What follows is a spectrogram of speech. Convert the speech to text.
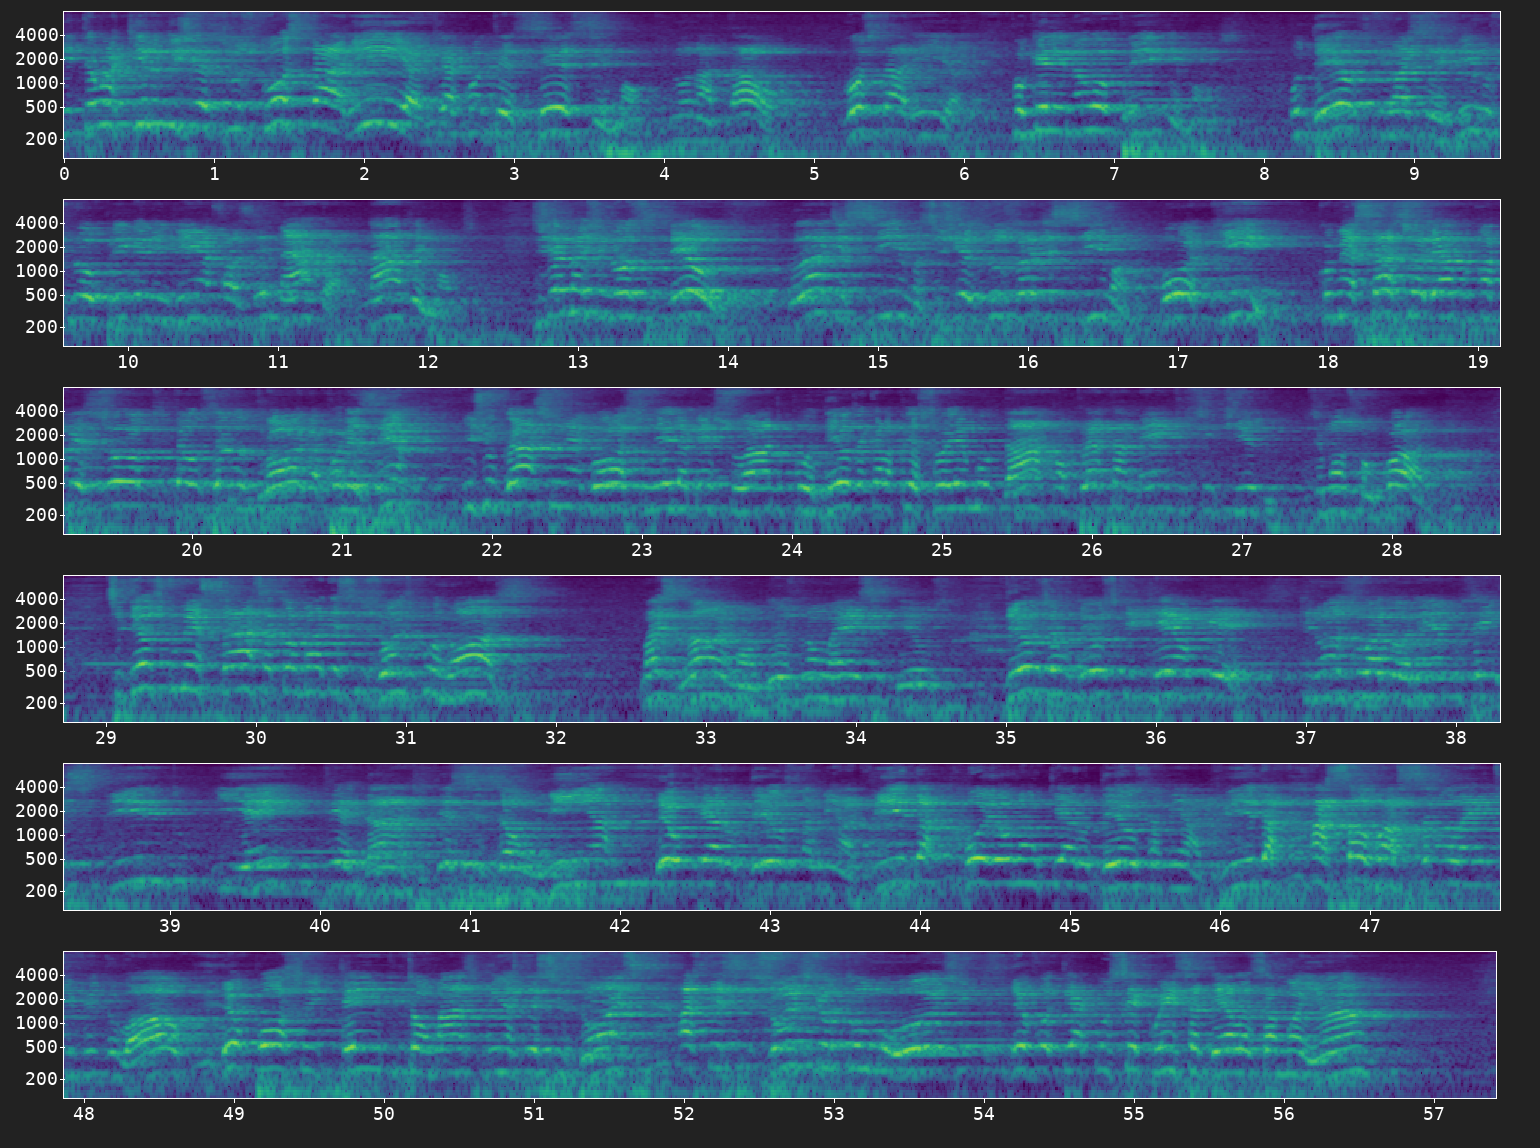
Então, aquilo que Jesus gostaria que acontecesse, irmãos, no Natal, gostaria, porque Ele não obriga, irmãos. O Deus que nós servimos não obriga ninguém a fazer nada, nada, irmãos. Você já imaginou se Deus lá de cima, se Jesus lá de cima ou aqui começasse a olhar para uma pessoa que está usando droga, por exemplo, e julgasse um negócio nele abençoado por Deus, aquela pessoa ia mudar completamente o sentido. Os irmãos concordam? Se Deus começasse a tomar decisões por nós, mas não, irmão, Deus não é esse Deus. Deus é um Deus que quer o quê? que nós o adoremos em espírito e em verdade. Decisão minha, eu quero Deus na minha vida, ou eu não quero Deus na minha vida. A salvação ela é individual. Eu posso e tenho que tomar as minhas decisões. As decisões que eu tomo hoje, eu vou ter a consequência delas amanhã.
